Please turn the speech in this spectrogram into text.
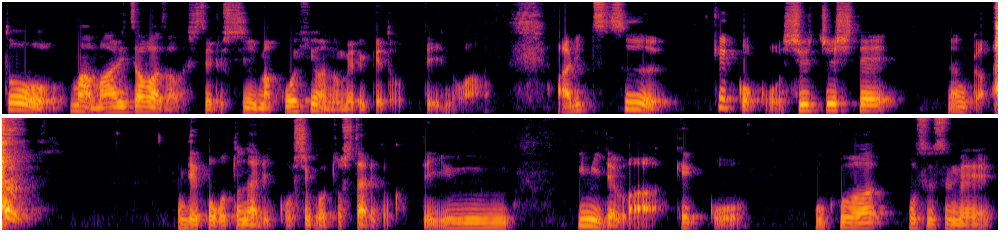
と、まあ周りざわざわしてるし、まあコーヒーは飲めるけどっていうのはありつつ、結構こう集中してなんか レポートなりこう仕事したりとかっていう意味では結構僕はおすすめ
